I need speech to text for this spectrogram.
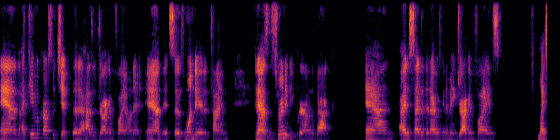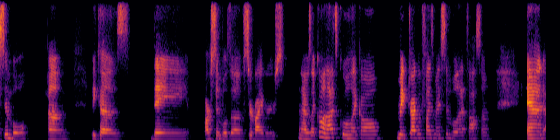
and I came across a chip that it has a dragonfly on it and it says one day at a time and it has the serenity prayer on the back. And I decided that I was going to make dragonflies my symbol um, because they are symbols of survivors. And I was like, oh, that's cool. Like, I'll make dragonflies my symbol. That's awesome. And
